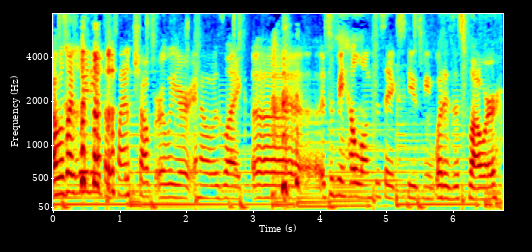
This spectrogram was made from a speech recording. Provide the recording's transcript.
I was like waiting at the plant shop earlier, and I was like, uh, it took me hell long to say, "Excuse me, what is this flower?"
